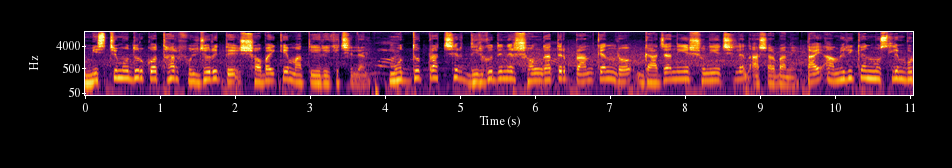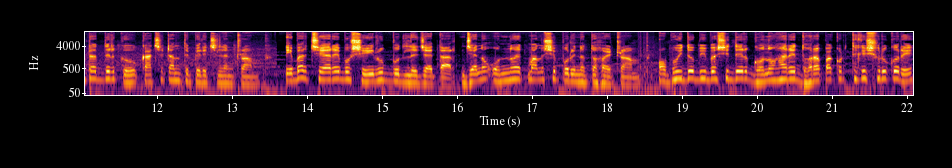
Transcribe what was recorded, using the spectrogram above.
মিষ্টি মধুর কথার ফুলঝুরিতে সবাইকে মাতিয়ে রেখেছিলেন। মধ্যপ্রাচ্যের দীর্ঘদিনের সংঘাতের প্রাণকেন্দ্র গাজা নিয়ে শুনিয়েছিলেন আশার বাণী তাই আমেরিকান মুসলিম ভোটারদেরকেও কাছে টানতে পেরেছিলেন ট্রাম্প। এবার চেয়ারে বসেই রূপ বদলে যায় তার, যেন অন্য এক মানুষে পরিণত হয় ট্রাম্প। অবৈধ বিবাসীদের গণহারে ধরাপাকড় থেকে শুরু করে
